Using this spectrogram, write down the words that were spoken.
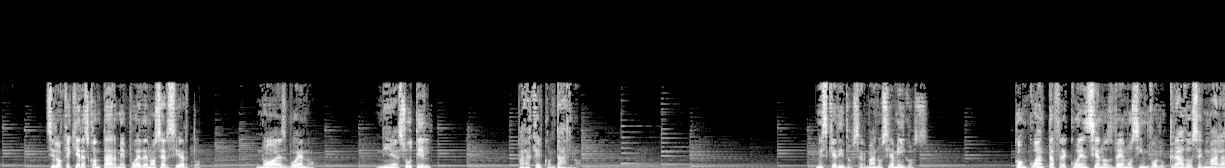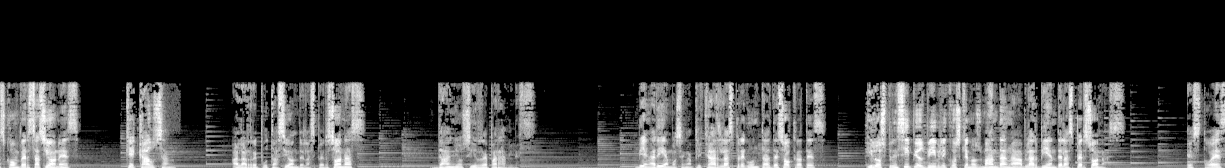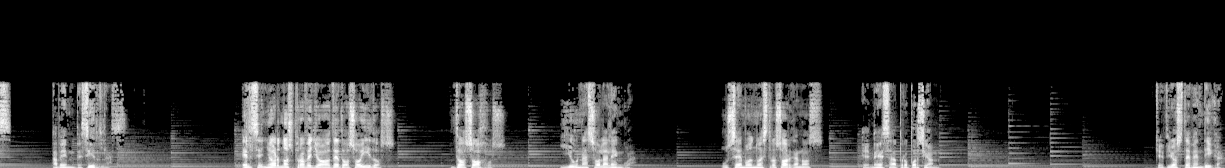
si lo que quieres contarme puede no ser cierto, no es bueno, ni es útil, ¿para qué contarlo? Mis queridos hermanos y amigos, con cuánta frecuencia nos vemos involucrados en malas conversaciones que causan a la reputación de las personas daños irreparables bien haríamos en aplicar las preguntas de Sócrates y los principios bíblicos que nos mandan a hablar bien de las personas, esto es, a bendecirlas. El Señor nos proveyó de dos oídos, dos ojos y una sola lengua. Usemos nuestros órganos en esa proporción. Que Dios te bendiga.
